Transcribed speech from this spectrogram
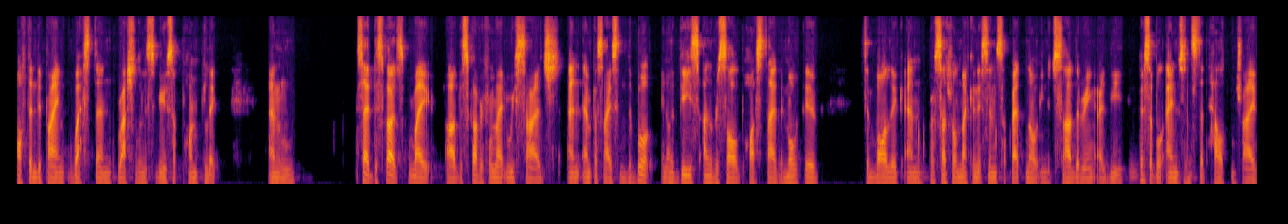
often define Western rationalist views of conflict. And so I discussed my uh, discovery from my research and emphasize in the book, you know, these unresolved hostile emotive, symbolic, and perceptual mechanisms of ethno-religious othering are the invisible engines that help and drive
